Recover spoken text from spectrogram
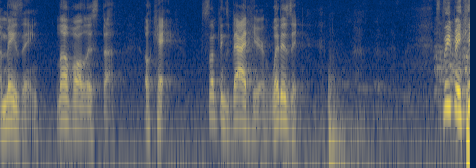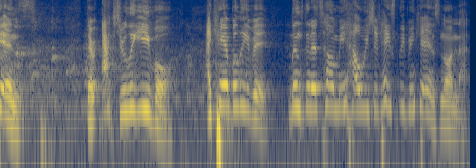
Amazing. Love all this stuff okay, something's bad here. What is it? Sleeping kittens. They're actually evil. I can't believe it. Lynn's gonna tell me how we should hate sleeping kittens. No, I'm not.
